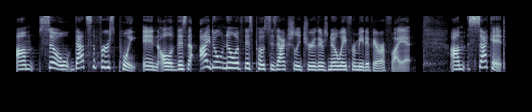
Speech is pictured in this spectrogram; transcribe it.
Um, so that's the first point in all of this that I don't know if this post is actually true. There's no way for me to verify it. Um, second,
